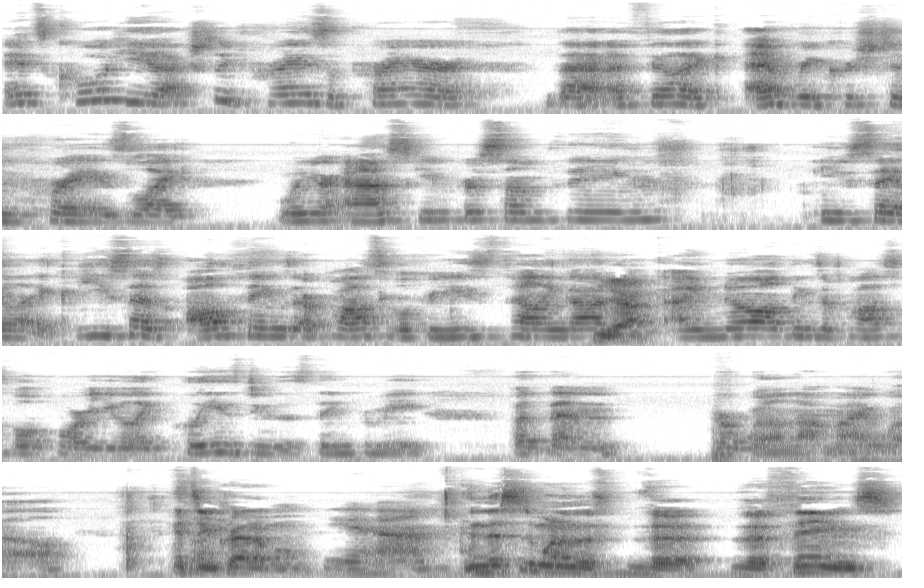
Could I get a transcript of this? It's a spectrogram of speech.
It's cool. He actually prays a prayer that I feel like every Christian prays. Like when you're asking for something, you say like he says all things are possible for you. He's telling God, Yeah. like, I know all things are possible for you. Like please do this thing for me. But then your will, not my will. It's like- incredible. Yeah. And this is one of the the, the things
